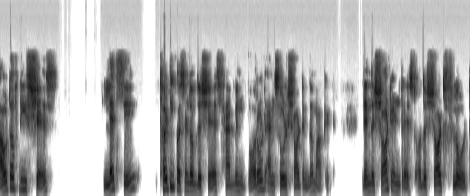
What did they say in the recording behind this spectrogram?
Out of these shares, let's say 30% of the shares have been borrowed and sold short in the market. Then the short interest or the short float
